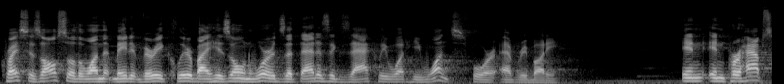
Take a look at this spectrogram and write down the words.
Christ is also the one that made it very clear by his own words that that is exactly what he wants for everybody. In, in perhaps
